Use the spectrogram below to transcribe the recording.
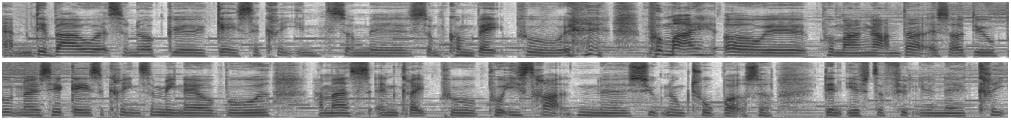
Jamen, det var jo altså nok øh, Gaza-krigen, som, øh, som kom bag på, øh, på mig og øh, på mange andre. Altså, det er jo, når jeg siger Gaza-krigen, så mener jeg jo både Hamas angreb på, på Israel den øh, 7. oktober, og så den efterfølgende krig.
